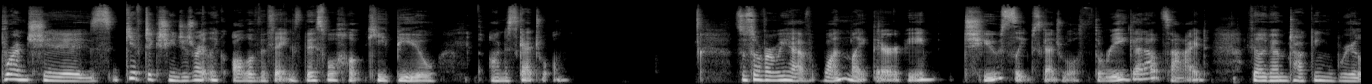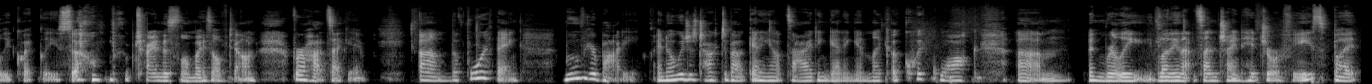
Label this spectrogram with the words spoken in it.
brunches, gift exchanges, right? Like all of the things. This will help keep you on a schedule. So, so far we have one light therapy, two sleep schedule, three get outside. I feel like I'm talking really quickly, so I'm trying to slow myself down for a hot second. Um, the fourth thing, move your body. I know we just talked about getting outside and getting in like a quick walk, um, and really letting that sunshine hit your face, but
